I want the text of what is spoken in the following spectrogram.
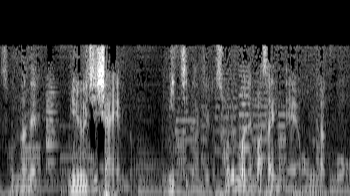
そんなね、ミュージシャンへの、道なんていうの、それもね、まさにね、音楽をも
